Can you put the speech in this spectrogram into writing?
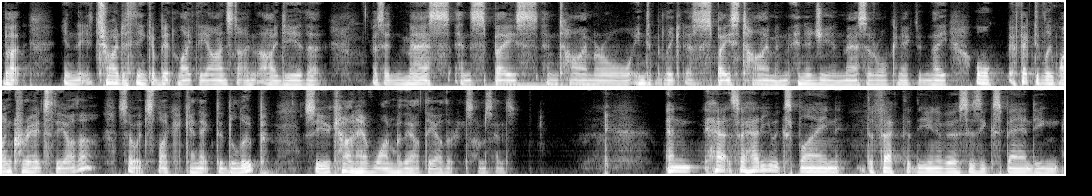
But in the, try to think a bit like the Einstein idea that I said mass and space and time are all intimately connected. Space, time, and energy and mass are all connected, and they all effectively one creates the other. So it's like a connected loop. So you can't have one without the other in some sense. And how, so, how do you explain the fact that the universe is expanding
